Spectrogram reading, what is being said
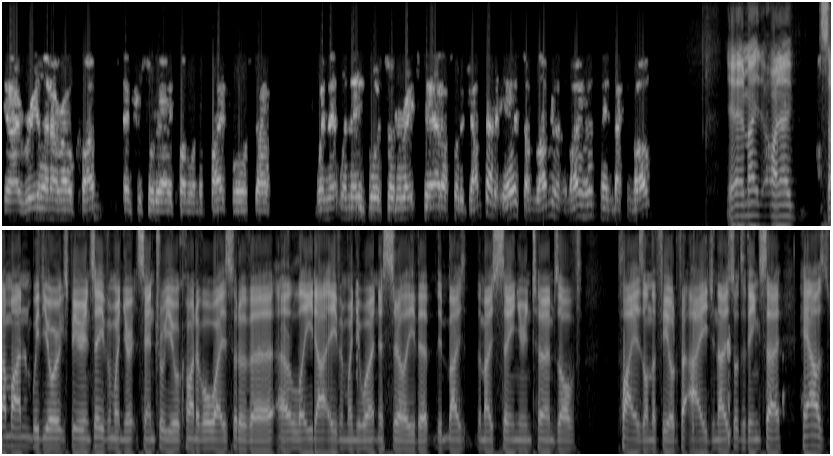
you know real NRL club. Central sort of only club I wanted to play for. So when the, when these boys sort of reached out, I sort of jumped at it. Yeah, so I'm loving it at the moment. Being back involved. Yeah, and mate, I know someone with your experience, even when you're at Central, you were kind of always sort of a, a leader, even when you weren't necessarily the, the most the most senior in terms of players on the field for age and those sorts of things. So, how's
